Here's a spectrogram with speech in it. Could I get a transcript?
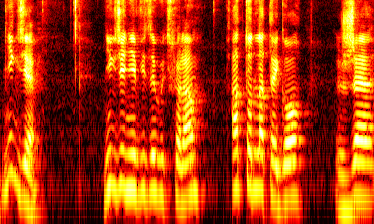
Nigdzie. Nigdzie nie widzę Wixwella, a to dlatego, że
